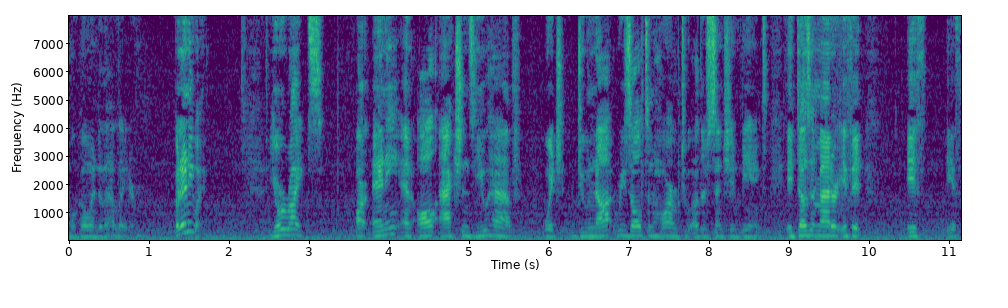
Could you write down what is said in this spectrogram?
We'll go into that later. But anyway, your rights are any and all actions you have which do not result in harm to other sentient beings. It doesn't matter if it if if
